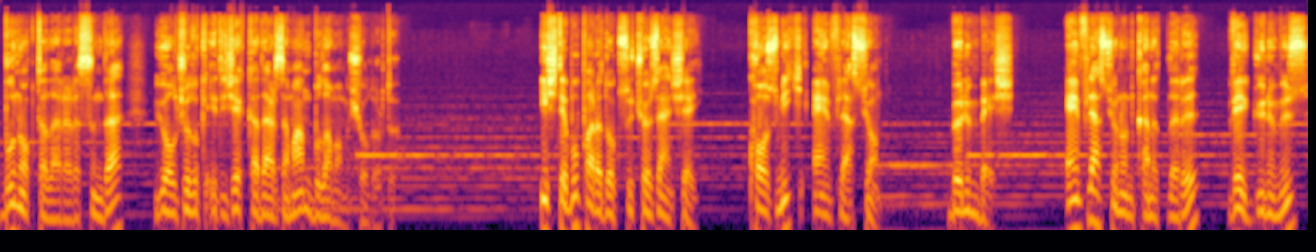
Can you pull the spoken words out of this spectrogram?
bu noktalar arasında yolculuk edecek kadar zaman bulamamış olurdu. İşte bu paradoksu çözen şey kozmik enflasyon. Bölüm 5. Enflasyonun kanıtları ve günümüz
